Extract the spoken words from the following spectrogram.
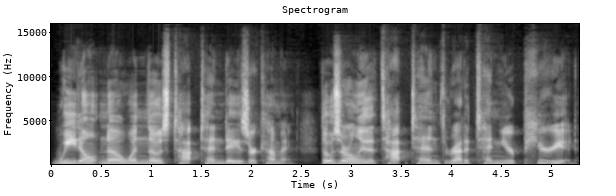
We don't know when those top 10 days are coming. Those are only the top 10 throughout a 10 year period.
